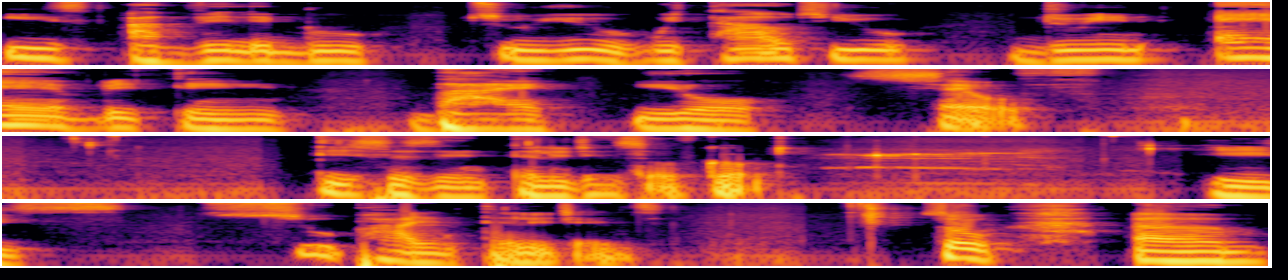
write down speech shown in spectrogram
is available to you without you doing everything by yourself. This is the intelligence of God. He's super intelligent. So, um,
